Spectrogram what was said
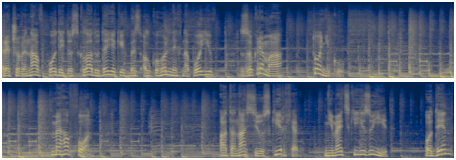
Речовина входить до складу деяких безалкогольних напоїв, зокрема тоніку. Мегафон Атанасіус Кірхер німецький єзуїт, один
